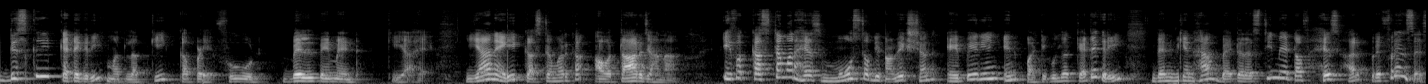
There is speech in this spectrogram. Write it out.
डिस्क्रीट कैटेगरी मतलब कि कपड़े फ़ूड बिल पेमेंट किया है। यानी कि कस्टमर का अवतार जाना। If a customer has most of the transaction appearing in particular category, then we can have better estimate of his her preferences.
